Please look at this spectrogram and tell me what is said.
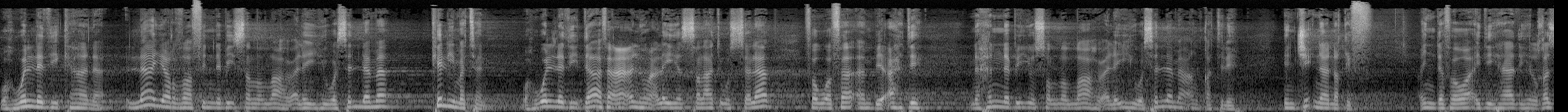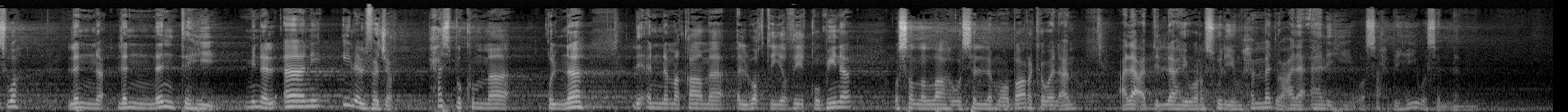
وهو الذي كان لا يرضى في النبي صلى الله عليه وسلم كلمة وهو الذي دافع عنه عليه الصلاة والسلام فوفاء بعهده. نهى النبي صلى الله عليه وسلم عن قتله. إن جئنا نقف عند فوائد هذه الغزوة لن, لن ننتهي من الآن إلى الفجر. حسبكم ما قلناه. لأن مقام الوقت يضيق بنا. وصلى الله وسلم وبارك وأنعم على عبد الله ورسوله محمد وعلى آله وصحبه وسلم.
